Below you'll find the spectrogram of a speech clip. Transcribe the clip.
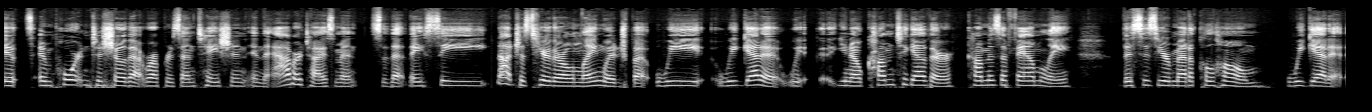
It's important to show that representation in the advertisement so that they see not just hear their own language, but we we get it. We you know, come together, come as a family. This is your medical home. We get it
